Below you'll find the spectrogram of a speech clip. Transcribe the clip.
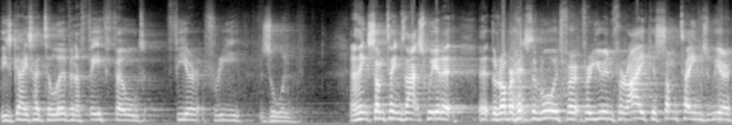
These guys had to live in a faith filled, fear free zone. And I think sometimes that's where it, the rubber hits the road for, for you and for I, because sometimes we're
